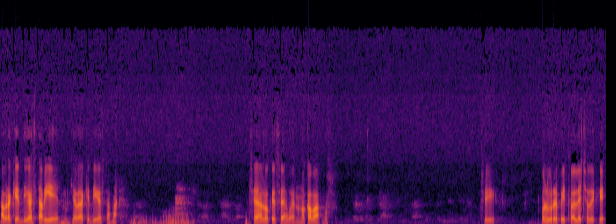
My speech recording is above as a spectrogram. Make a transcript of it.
Habrá quien diga está bien y habrá quien diga está mal. Sea lo que sea, bueno, no acabamos. Sí. Vuelvo y repito, el hecho de que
